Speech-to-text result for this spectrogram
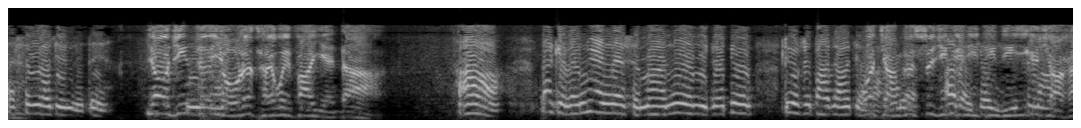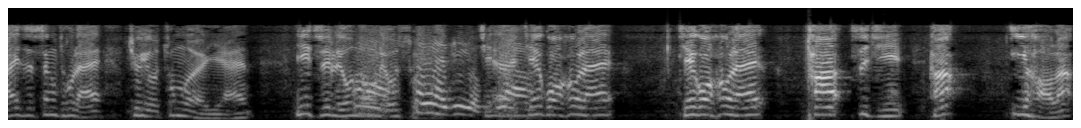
那是要经者对。药精者有了才会发炎的。啊，那给他念那什么，念那个六六十八张小我，讲个事情给你听听，一个小孩子生出来就有中耳炎，一直流脓流哦，水，生来就有结？结果后来，结果后来他自己啊医好了，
